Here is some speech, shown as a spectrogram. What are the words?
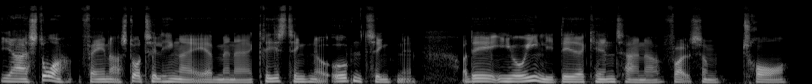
Jeg er stor fan og stor tilhænger af, at man er kritisk tænkende og åbent tænkende. Og det er jo egentlig det, der kendetegner folk, som tror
